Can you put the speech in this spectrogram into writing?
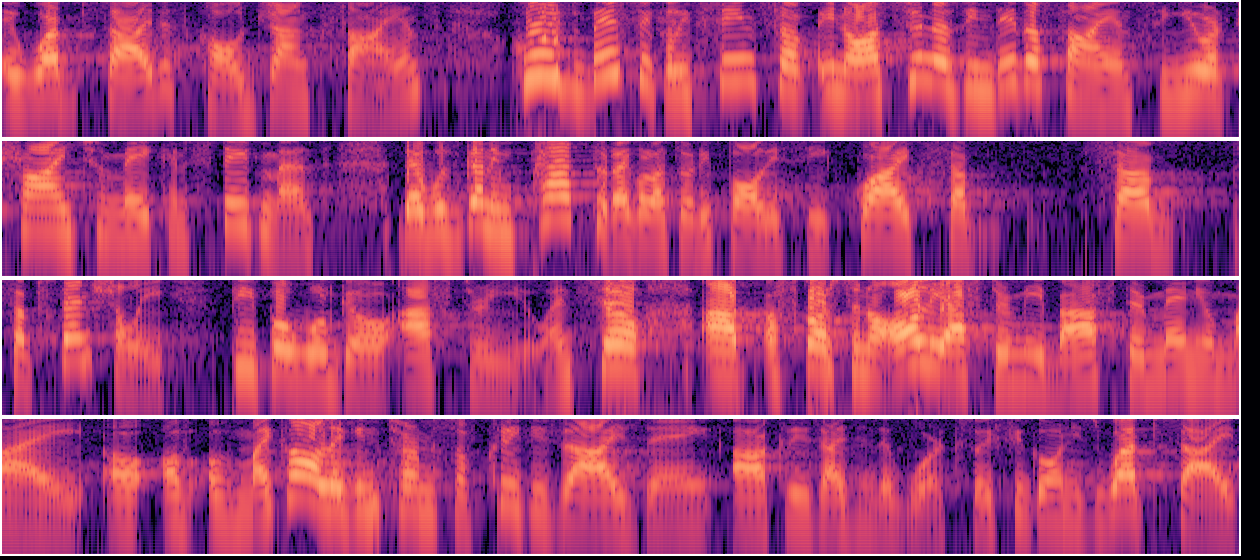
a website, it's called Junk Science, who is basically, since, of, you know, as soon as in data science you are trying to make a statement that was going to impact the regulatory policy quite sub, sub, substantially, people will go after you. And so, uh, of course, not only after me, but after many of my, of, of my colleagues in terms of criticizing, uh, criticizing the work. So if you go on his website,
